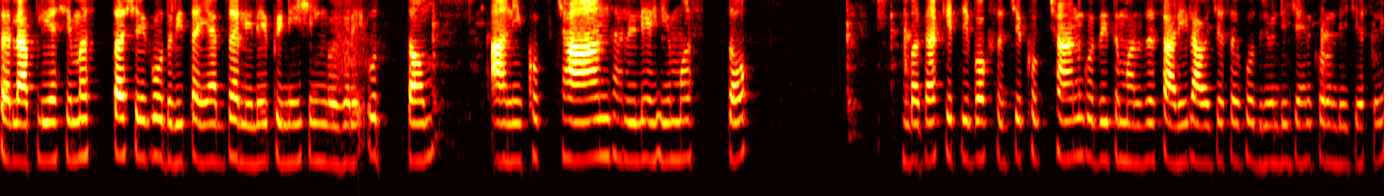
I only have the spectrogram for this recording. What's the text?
चला आपली अशी मस्त अशी गोदरी तयार झालेली आहे फिनिशिंग वगैरे उत्तम आणि खूप छान झालेली आहे ही मस्त. बघा किती बॉक्सचे खूप छान गोदरी तुम्हाला जर साडी लावायची असेल गोदरीवर डिझाईन करून द्यायची असेल.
